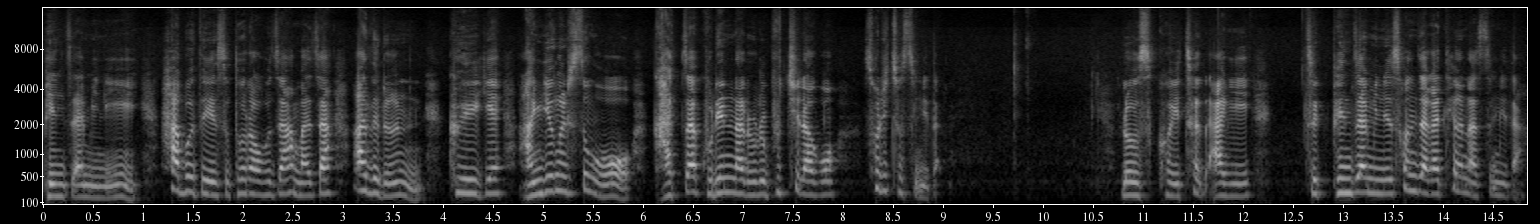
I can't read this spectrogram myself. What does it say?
벤자민이 하버드에서 돌아오자마자 아들은 그에게 안경을 쓰고 가짜 구렛나루를 붙이라고 소리쳤습니다. 로스코의 첫 아기, 즉 벤자민의 손자가 태어났습니다.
